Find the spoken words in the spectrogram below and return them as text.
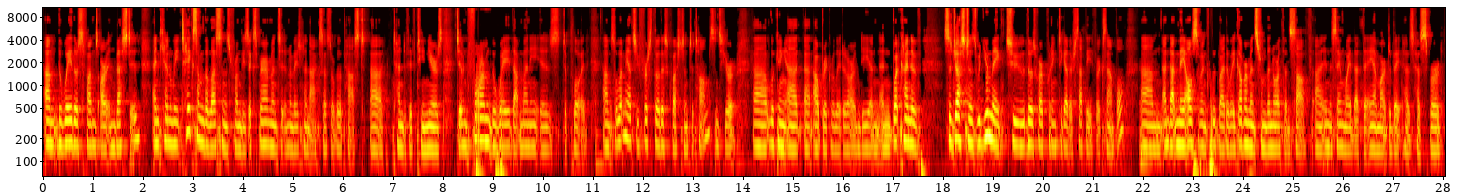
um, the way those funds are invested, and can we take some of the lessons from these experiments in innovation and access over the past uh, 10 to 15 years to inform the way that money is deployed. Um, so let me actually first throw this question to Tom, since you're uh, looking at, at outbreak-related R&D, and, and what kind of suggestions would you make to those who are putting together CEPI, for example? Um, and that may also include, by the way, governments from the north and south, uh, in the same way that the AMR debate has, has spurred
